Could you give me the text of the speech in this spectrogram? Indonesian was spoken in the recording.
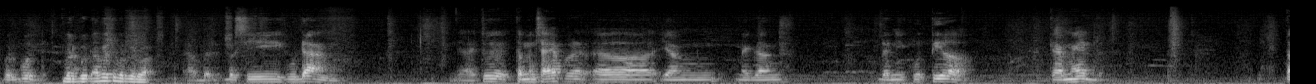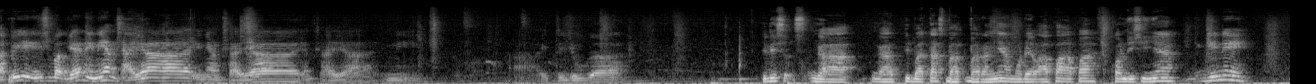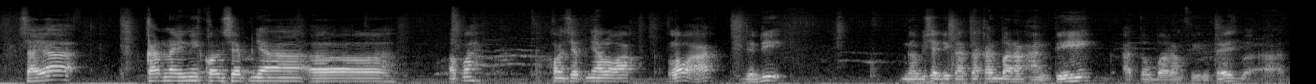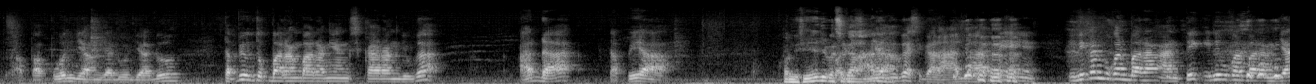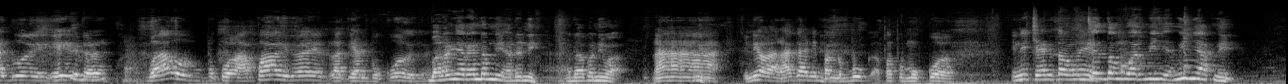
bergud, Bergud apa itu bergud, Wak? ya, ber- bersih gudang. Ya itu teman saya eh, yang megang dan ikutil kemed. Tapi ini sebagian ini yang saya, ini yang saya, yang saya, ini Ah, itu juga. Jadi nggak nggak dibatas ba- barangnya model apa apa kondisinya. Gini, saya karena ini konsepnya eh, apa? Konsepnya loak loak, jadi nggak bisa dikatakan barang antik atau barang vintage apa pun yang jadul-jadul. Tapi untuk barang-barang yang sekarang juga ada, tapi ya Kondisinya juga segala kondisinya ada. juga segala ada nih. Ini kan bukan barang antik, ini bukan barang jadul. Eh, ke- wow, pukul apa gitu kan, latihan pukul gitu. Barangnya random nih, ada nih. Ada apa nih, Wak? Nah, ini olahraga nih panggebuk apa pemukul. Ini centong nih. Centong buat minyak, minyak nih.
